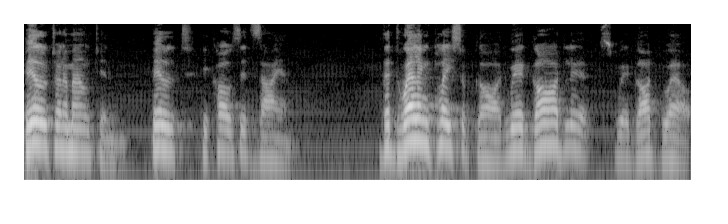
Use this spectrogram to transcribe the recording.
built on a mountain, built, he calls it Zion. The dwelling place of God, where God lives, where God dwells.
